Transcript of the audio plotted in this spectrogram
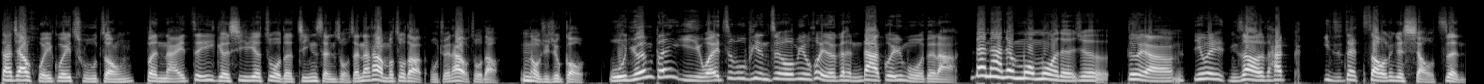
大家回归初衷，本来这一个系列做的精神所在，那他有没有做到？我觉得他有做到，那我觉得就够了。嗯、我原本以为这部片最后面会有一个很大规模的啦，但他就默默的就对啊，因为你知道他。一直在造那个小镇，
